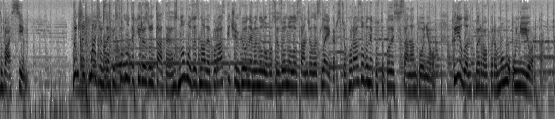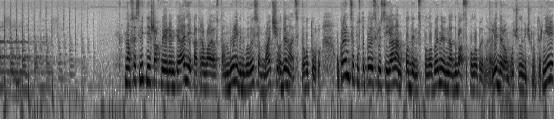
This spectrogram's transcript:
2-7. В інших матчах зафіксовано такі результати. Знову зазнали поразки чемпіони минулого сезону Лос-Анджелес Лейкерс. Цього разу вони поступились в Сан-Антоніо. Клівленд вирвав перемогу у Нью-Йорка. На всесвітній шаховій олімпіаді, яка триває у Стамбулі, відбулися матчі 11-го туру. Українці поступились росіянам 1,5 на 2,5. Лідером у чоловічому турнірі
